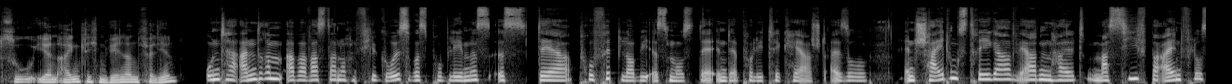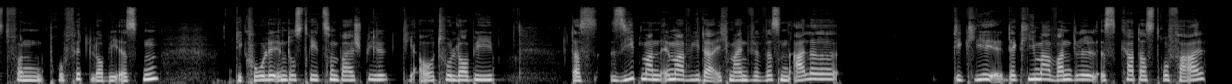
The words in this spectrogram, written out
zu ihren eigentlichen Wählern verlieren? Unter anderem, aber was da noch ein viel größeres Problem ist, ist der Profitlobbyismus, der in der Politik herrscht. Also Entscheidungsträger werden halt massiv beeinflusst von Profitlobbyisten. Die Kohleindustrie zum Beispiel, die Autolobby. Das sieht man immer wieder. Ich meine, wir wissen alle, die, der Klimawandel ist katastrophal.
